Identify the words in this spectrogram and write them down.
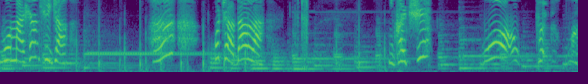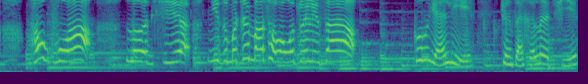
我马上去找。啊，我找到了，你快吃。我呸！我好苦啊！乐奇，你怎么真把草往我嘴里塞啊？公园里正在和乐奇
